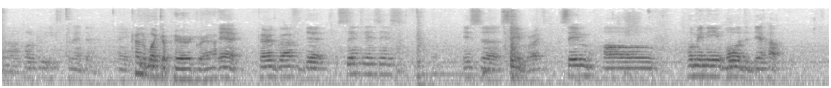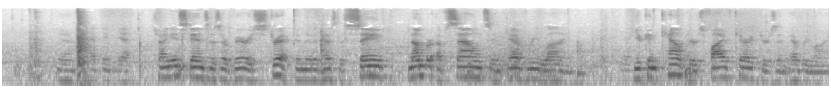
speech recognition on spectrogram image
uh, how to explain that? I- Kind of like a paragraph. yeah, paragraph. The sentences is uh, same, right? Same how how many words they have. Yeah. I think yeah. Chinese stanzas are very strict in that it has the same number of sounds in every line. You can count, there's five characters in every line.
